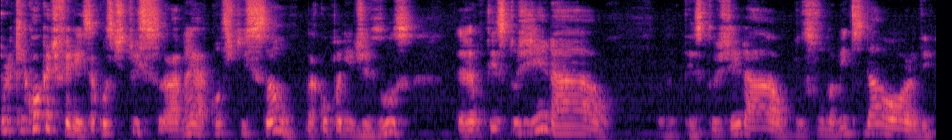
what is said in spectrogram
Porque qual que é a diferença? A Constituição, né, a Constituição da Companhia de Jesus é um texto geral, é um texto geral dos fundamentos da ordem.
